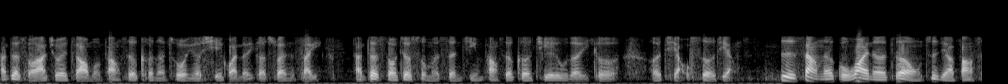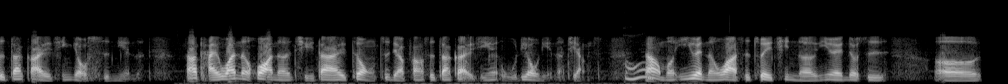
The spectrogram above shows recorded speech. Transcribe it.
那这时候他就会找我们放射科呢做一个血管的一个栓塞，那这时候就是我们神经放射科介入的一个呃角色这样子。事实上呢，国外呢这种治疗方式大概已经有十年了，那台湾的话呢，其实大概这种治疗方式大概已经五六年了这样子。那我们医院的话是最近呢，因为就是呃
